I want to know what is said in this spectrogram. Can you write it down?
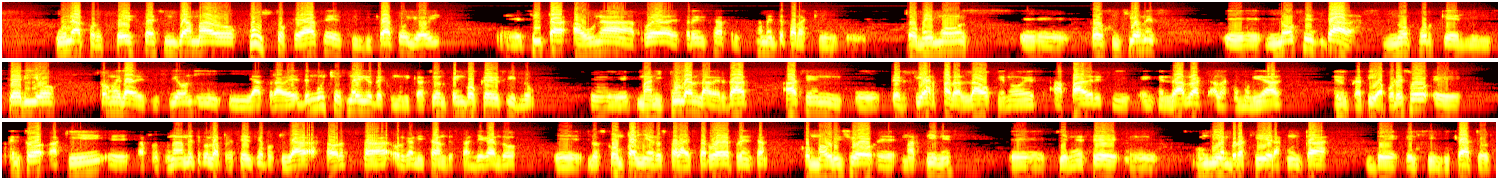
una protesta, es un llamado justo que hace el sindicato y hoy cita a una rueda de prensa precisamente para que tomemos posiciones no sesgadas, no porque el ministerio tome la decisión y, a través de muchos medios de comunicación, tengo que decirlo, eh, manipulan la verdad, hacen eh, terciar para el lado que no es a padres y engendrar a la comunidad educativa. Por eso eh, aquí, eh, afortunadamente con la presencia, porque ya hasta ahora se está organizando, están llegando los compañeros para esta rueda de prensa con Mauricio Martínez, quien es un miembro aquí de la Junta del sindicato.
